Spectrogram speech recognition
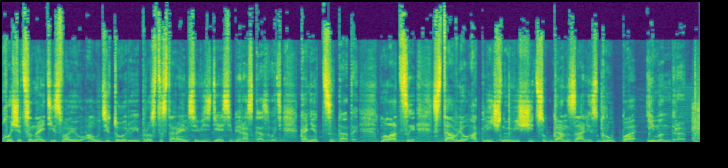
Хочется найти свою аудиторию и просто стараемся везде о себе рассказывать. Конец цитаты. Молодцы. Ставлю отличную вещицу. Гонзалес. Группа Имандра. Улица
